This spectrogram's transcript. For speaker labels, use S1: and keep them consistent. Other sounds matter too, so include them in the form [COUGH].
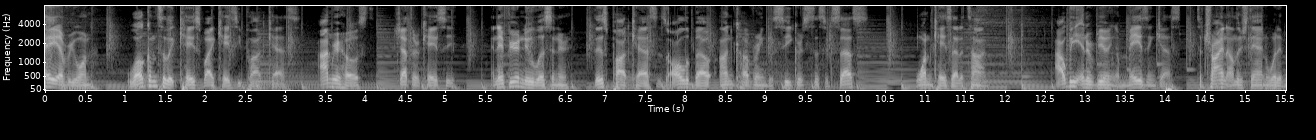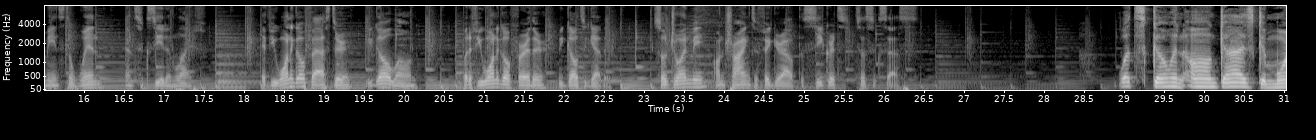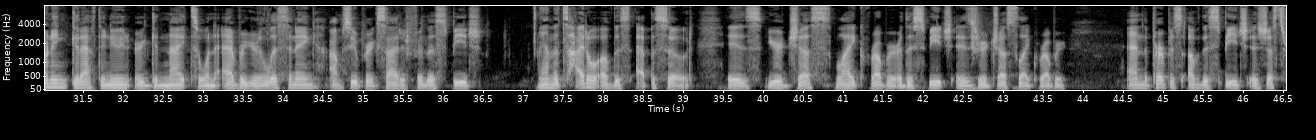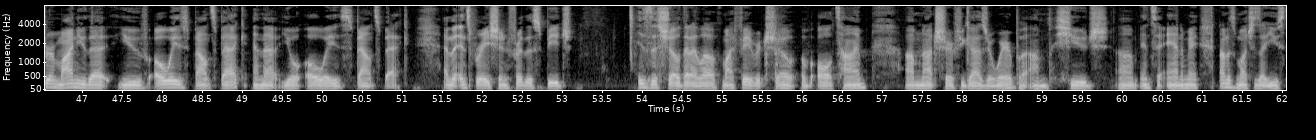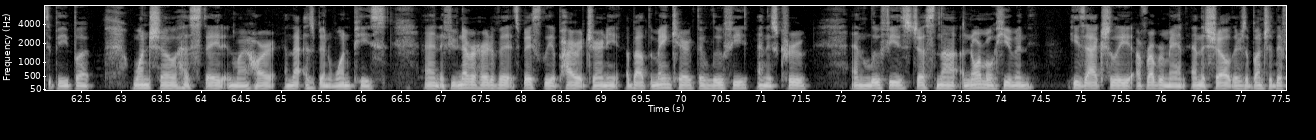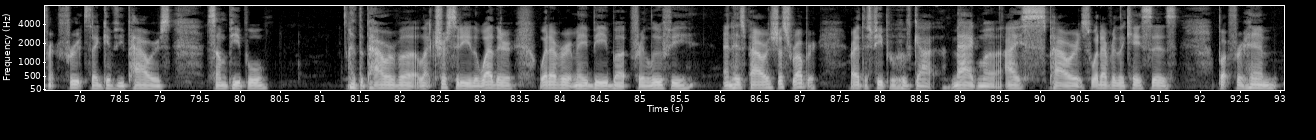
S1: Hey everyone, welcome to the Case by Casie podcast. I'm your host, Jethro Casie, and if you're a new listener, this podcast is all about uncovering the secrets to success, one case at a time. I'll be interviewing amazing guests to try and understand what it means to win and succeed in life. If you want to go faster, you go alone, but if you want to go further, we go together. So join me on trying to figure out the secrets to success. What's going on, guys? Good morning, good afternoon, or good night to whenever you're listening. I'm super excited for this speech. And the title of this episode is You're Just Like Rubber, the speech is You're Just Like Rubber. And the purpose of this speech is just to remind you that you've always bounced back and that you'll always bounce back. And the inspiration for this speech is this show that I love, my favorite show of all time. I'm not sure if you guys are aware, but I'm huge um, into anime. Not as much as I used to be, but one show has stayed in my heart, and that has been One Piece. And if you've never heard of it, it's basically a pirate journey about the main character, Luffy, and his crew. And Luffy is just not a normal human. He's actually a rubber man. And the show, there's a bunch of different fruits that gives you powers. Some people have the power of uh, electricity, the weather, whatever it may be. But for Luffy and his power is just rubber, right? There's people who've got magma, ice powers, whatever the case is. But for him,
